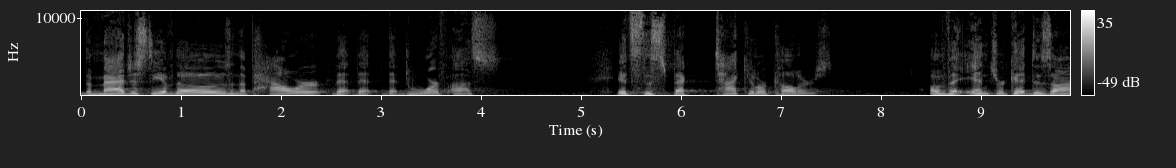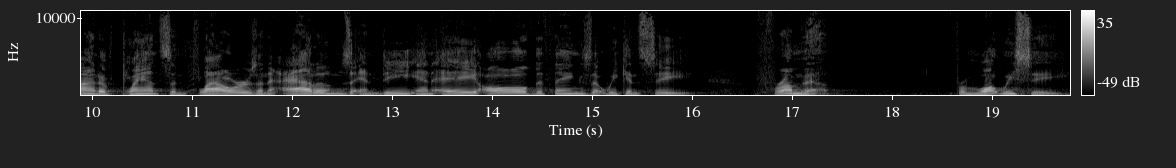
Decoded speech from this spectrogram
the majesty of those and the power that, that, that dwarf us. It's the spectacular colors, of the intricate design of plants and flowers and atoms and DNA, all the things that we can see from them, from what we see,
